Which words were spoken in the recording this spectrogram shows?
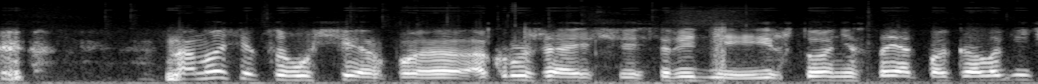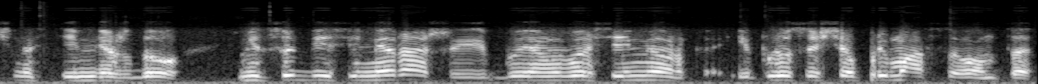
наносится ущерб э, окружающей среде, и что они стоят по экологичности между Mitsubishi Mirage и BMW семерка. И плюс еще при массовом-то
